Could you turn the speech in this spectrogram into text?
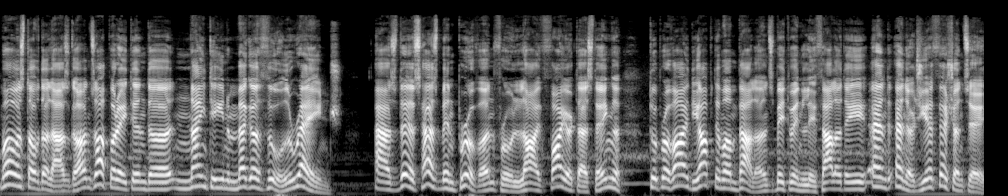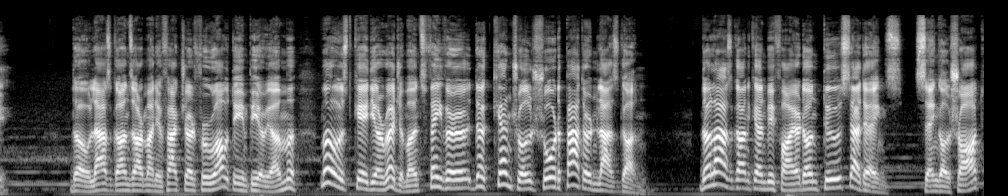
Most of the lasguns operate in the 19 megathule range, as this has been proven through live fire testing to provide the optimum balance between lethality and energy efficiency. Though lasguns are manufactured throughout the Imperium, most Cadian regiments favor the Kantrael short pattern lasgun. The lasgun can be fired on two settings, single shot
